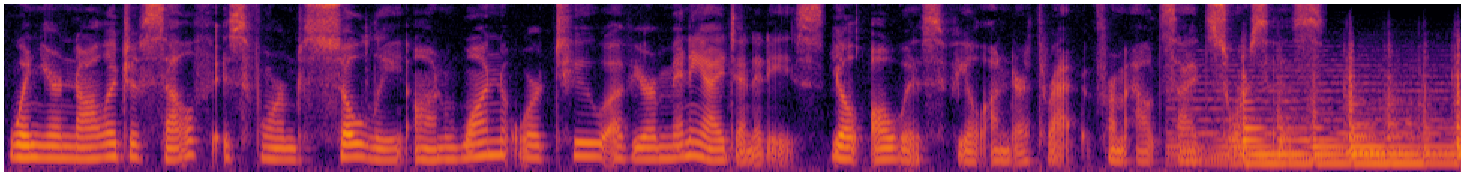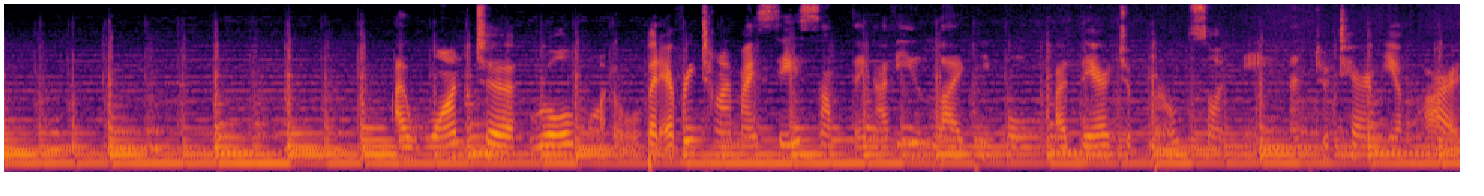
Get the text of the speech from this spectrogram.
When your knowledge of self is formed solely on one or two of your many identities, you'll always feel under threat from outside sources. I want to role model, but every time I say something, I feel like people are there to pounce on me and to tear me apart.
